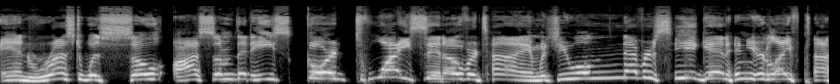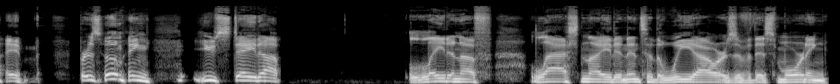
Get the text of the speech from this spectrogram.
And Rust was so awesome that he scored twice in overtime, which you will never see again in your lifetime, presuming you stayed up late enough last night and into the wee hours of this morning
